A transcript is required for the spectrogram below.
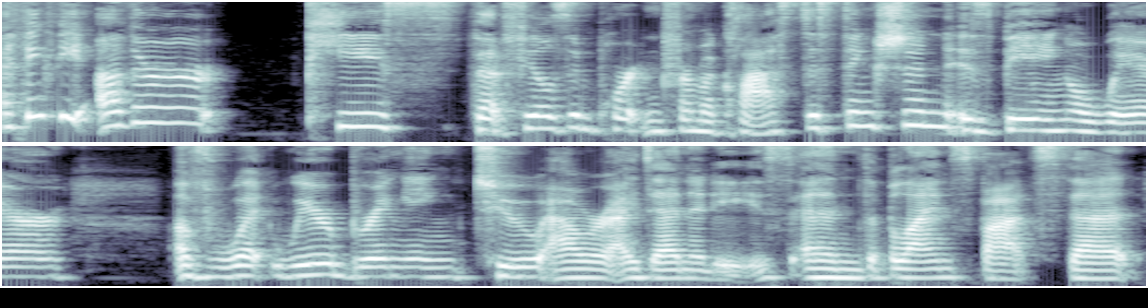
I think the other piece that feels important from a class distinction is being aware of what we're bringing to our identities and the blind spots that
